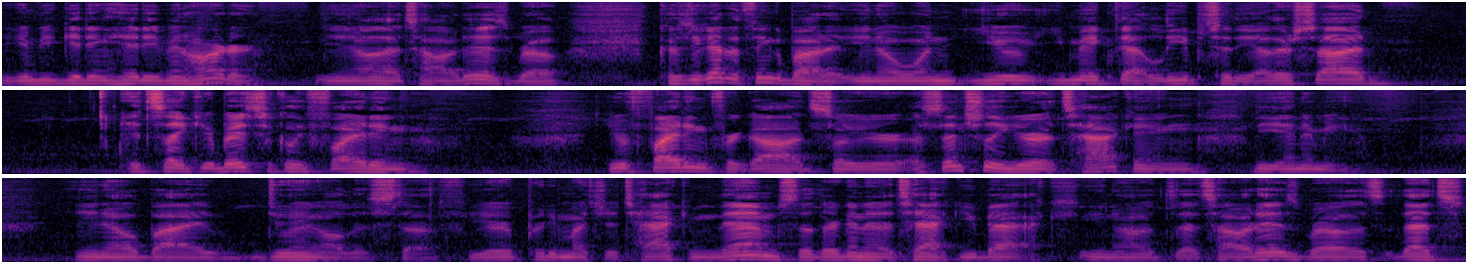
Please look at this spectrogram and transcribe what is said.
you're gonna be getting hit even harder. You know, that's how it is, bro. Because you got to think about it. You know, when you you make that leap to the other side, it's like you're basically fighting. You're fighting for God, so you're essentially you're attacking the enemy. You know, by doing all this stuff, you're pretty much attacking them, so they're gonna attack you back. You know, that's how it is, bro. That's that's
